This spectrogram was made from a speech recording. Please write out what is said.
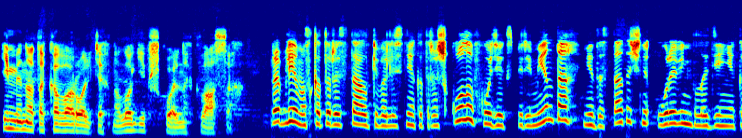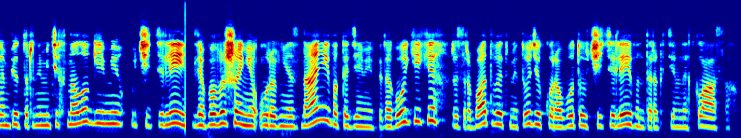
Именно такова роль технологий в школьных классах. Проблема, с которой сталкивались некоторые школы в ходе эксперимента – недостаточный уровень владения компьютерными технологиями учителей. Для повышения уровня знаний в Академии педагогики разрабатывает методику работы учителей в интерактивных классах.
